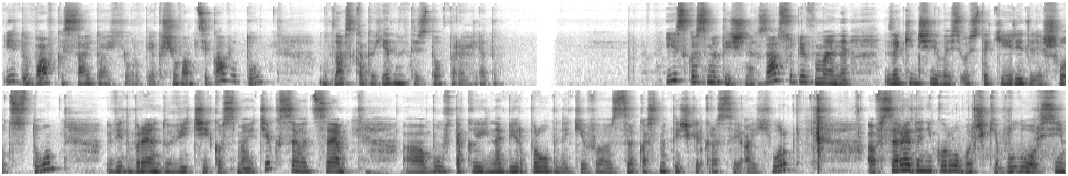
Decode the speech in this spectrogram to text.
і добавки з сайту iHerb. Якщо вам цікаво, то, будь ласка, доєднуйтесь до перегляду. Із косметичних засобів в мене закінчились ось такі Ridley Shot 100 від бренду VT Cosmetics. Це був такий набір пробників е, з косметички краси iHerb. Всередині коробочки було 7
